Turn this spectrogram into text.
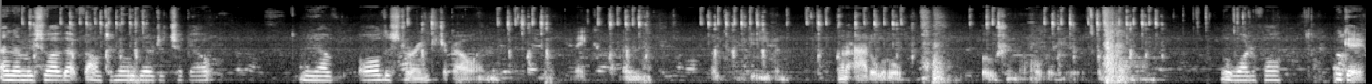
And then we still have that fountain over there to check out. We have all the terrain to check out and make and like make it even. I'm gonna add a little ocean over here. It's gonna a little waterfall. Okay.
